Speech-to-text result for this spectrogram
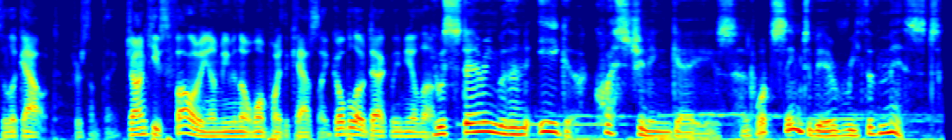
to look out for something. John keeps following him, even though at one point the cap's like, Go below deck, leave me alone. He was staring with an eager, questioning gaze at what seemed to be a wreath of mist,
